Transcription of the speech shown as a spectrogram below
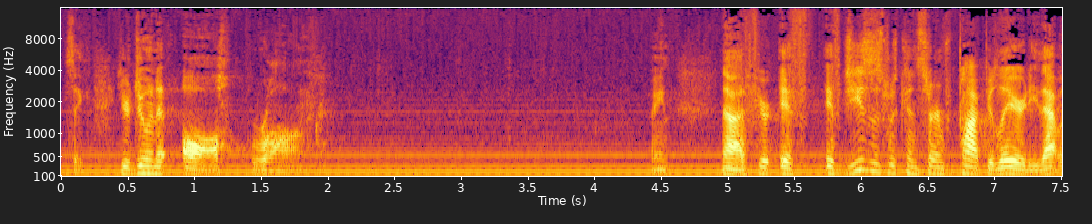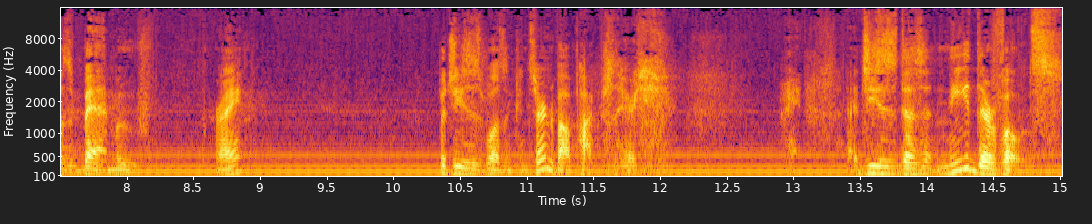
He's like, You're doing it all wrong. I mean, now, if, you're, if, if Jesus was concerned for popularity, that was a bad move, right? But Jesus wasn't concerned about popularity. Right? Jesus doesn't need their votes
